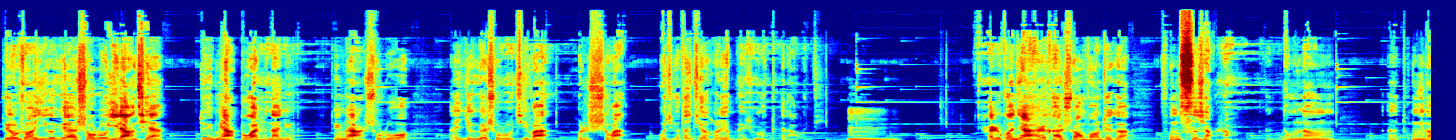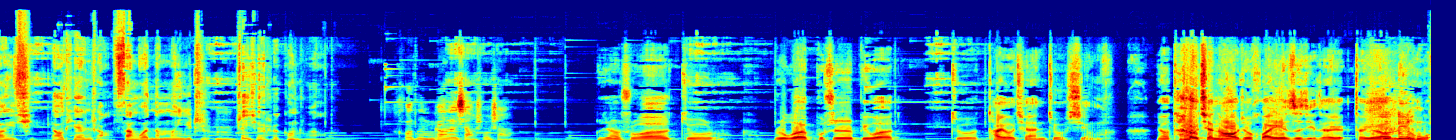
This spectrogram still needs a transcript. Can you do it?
比如说一个月收入一两千，对面不管是男女，对面收入呃一个月收入几万或者十万，我觉得结合也没什么太大问题。嗯还是关键还是看双方这个从思想上呃能不能呃统一到一起，聊天上三观能不能一致，嗯这些是更重要的。盒子，你刚才想说啥？我想说，就如果不是比我就太有钱就行，要太有钱的话，我就怀疑自己他他又要利用我。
